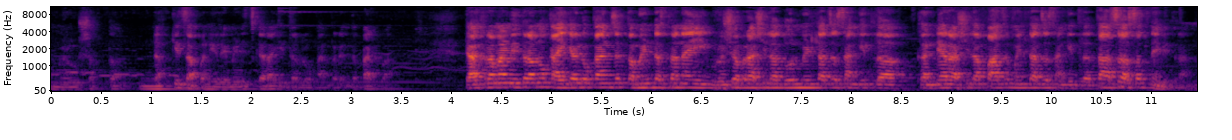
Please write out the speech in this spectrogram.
मिळू शकतं. नक्कीच आपण ही रेमेडीज करा इतर लोकांपर्यंत पाठवा. त्याचप्रमाणे मित्रांनो काही काही लोकांचं कमेंट असतानाही वृषभ राशीला दोन मिनिटाचं सांगितलं कन्या राशीला पाच मिनिटाचं सांगितलं तर असं असत नाही मित्रांनो.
